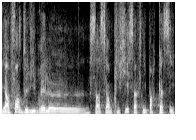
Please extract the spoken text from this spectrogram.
Et à force de vibrer, le, ça s'est amplifié, ça a fini par casser.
